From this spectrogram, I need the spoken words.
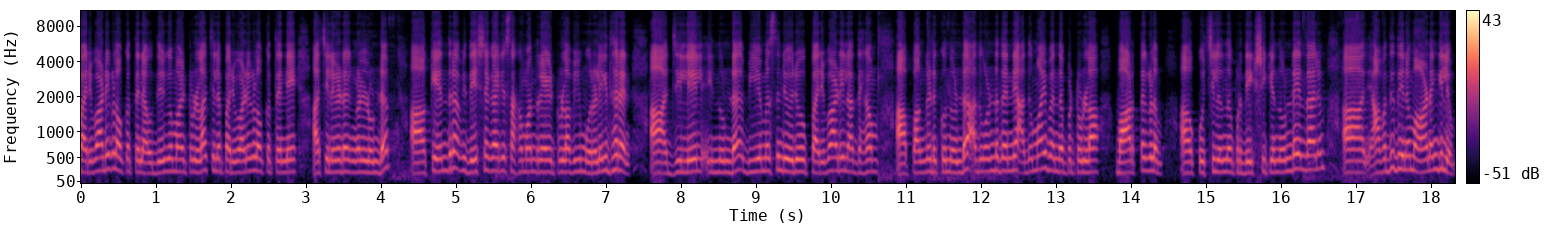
പരിപാടികളൊക്കെ തന്നെ ഔദ്യോഗികമായിട്ടുള്ള ചില പരിപാടികളൊക്കെ തന്നെ ചിലയിടങ്ങളിലുണ്ട്. കേന്ദ്ര വിദേശകാര്യ സഹമന്ത്രിയായിട്ടുള്ള വി. മുരളീധരൻ ജില്ലയിൽ ഇന്നുണ്ട്. ബി എം എസിന്റെ ഒരു പരിപാടിയിൽ അദ്ദേഹം പങ്കെടുക്കുന്നുണ്ട്. അതുകൊണ്ട് തന്നെ അതുമായി ബന്ധപ്പെട്ടുള്ള വാർത്തകളും കൊച്ചിയിൽ നിന്ന് പ്രതീക്ഷിക്കുന്നുണ്ട്. എന്തായാലും അവധി ദിനമാണെങ്കിലും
